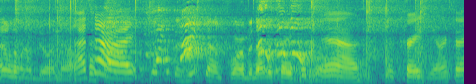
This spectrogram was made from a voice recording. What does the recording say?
I don't know what I'm doing now. That's alright. Let's go put the hoop down for him, but now they're playing football. Yeah, they're crazy, aren't they?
